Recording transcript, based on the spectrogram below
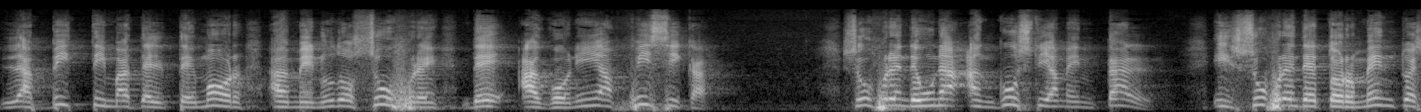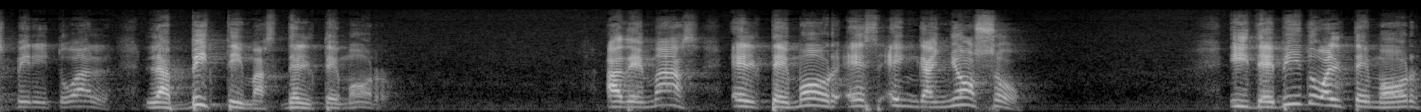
las víctimas del temor a menudo sufren de agonía física, sufren de una angustia mental y sufren de tormento espiritual. Las víctimas del temor. Además, el temor es engañoso. Y debido al temor,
